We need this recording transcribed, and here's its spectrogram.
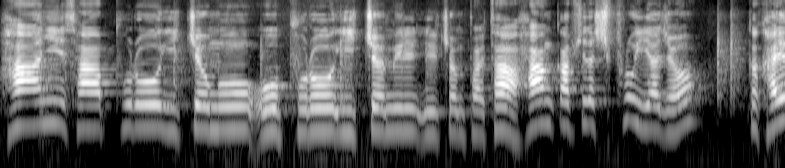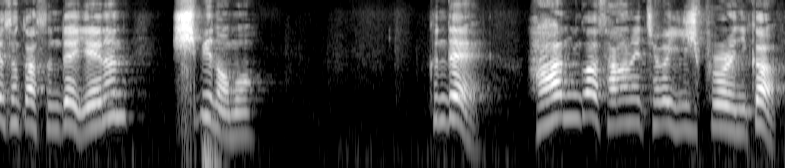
하한이 4%, 2.5, 5%, 2.1, 1.8 다 하한값이 다 10% 이하죠. 그러니까 가연성 가스인데 얘는 10이 넘어. 근데 하한과 상한의 차가 20%라니까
